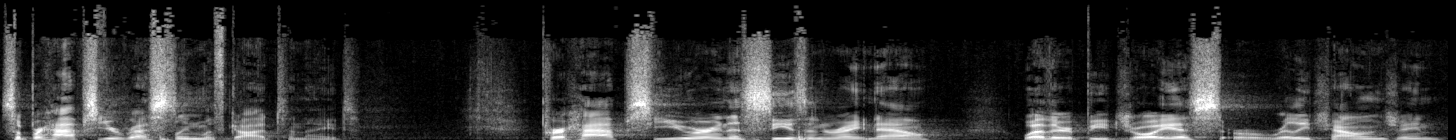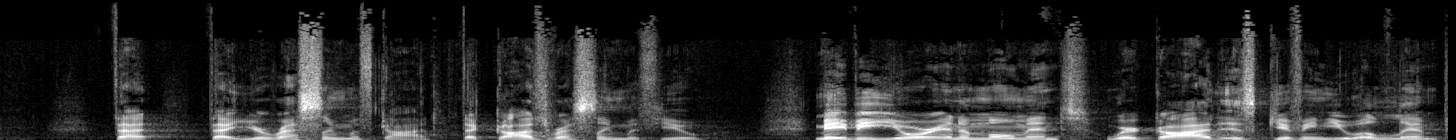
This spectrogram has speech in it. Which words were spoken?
So perhaps you're wrestling with God tonight. Perhaps you are in a season right now, whether it be joyous or really challenging, that, that you're wrestling with God, that God's wrestling with you. Maybe you're in a moment where God is giving you a limp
